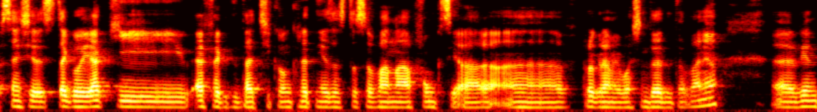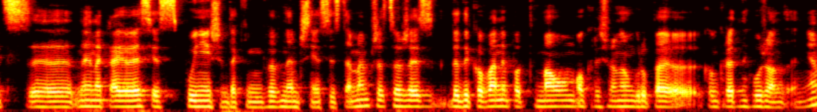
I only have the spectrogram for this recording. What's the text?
w sensie z tego, jaki efekt da Ci konkretnie zastosowana funkcja w programie właśnie do edytowania. Więc no jednak iOS jest spójniejszym takim wewnętrznie systemem, przez to, że jest dedykowany pod małą określoną grupę konkretnych urządzeń. Nie?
